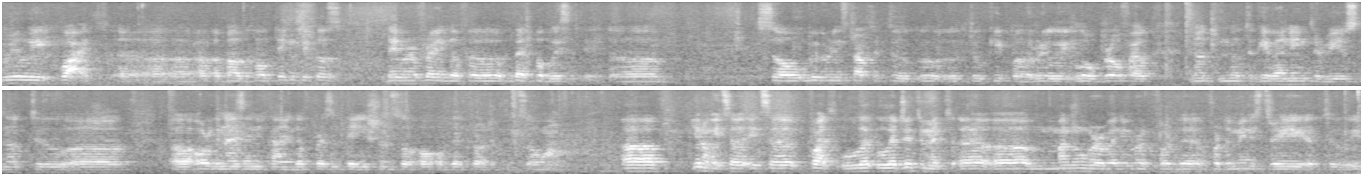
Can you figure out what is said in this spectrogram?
really quiet about the whole thing because they were afraid of bad publicity. So we were instructed to uh, to keep a really low profile, not not to give any interviews, not to uh, organize any kind of presentations of, of that project and so on. Uh, you know, it's a it's a quite le legitimate uh, uh, maneuver when you work for the for the ministry. uh, To it,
